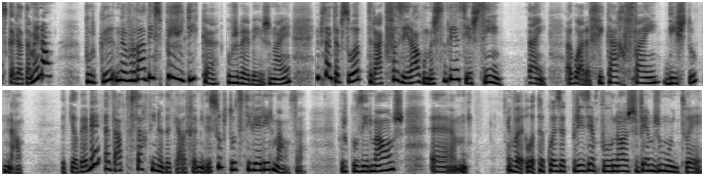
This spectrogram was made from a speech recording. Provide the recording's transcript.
se calhar também não. Porque, na verdade, isso prejudica os bebês, não é? E, portanto, a pessoa terá que fazer algumas cedências, sim, tem. Agora, ficar refém disto, não. Aquele bebê adapta-se à rotina daquela família, sobretudo se tiver irmãos. Porque os irmãos hum, Outra coisa que, por exemplo, nós vemos muito é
